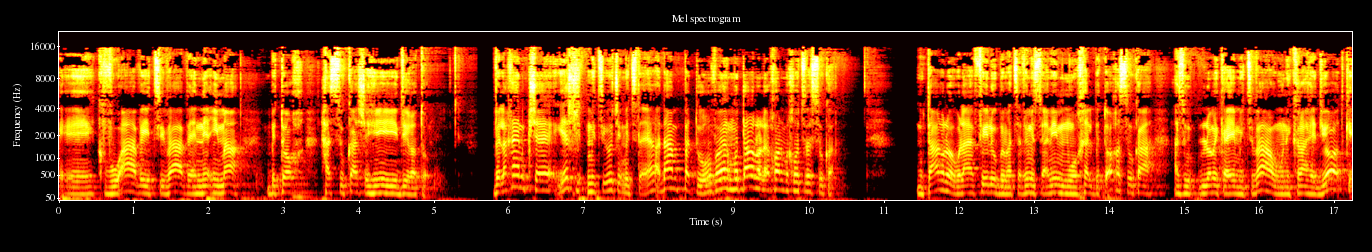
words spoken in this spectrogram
אה, קבועה ויציבה ונעימה בתוך הסוכה שהיא דירתו. ולכן כשיש מציאות של מצטער, אדם פטור ומותר לו לאכול מחוץ לסוכה. מותר לו, אולי אפילו במצבים מסוימים אם הוא אוכל בתוך הסוכה, אז הוא לא מקיים מצווה, הוא נקרא הדיוט, כי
